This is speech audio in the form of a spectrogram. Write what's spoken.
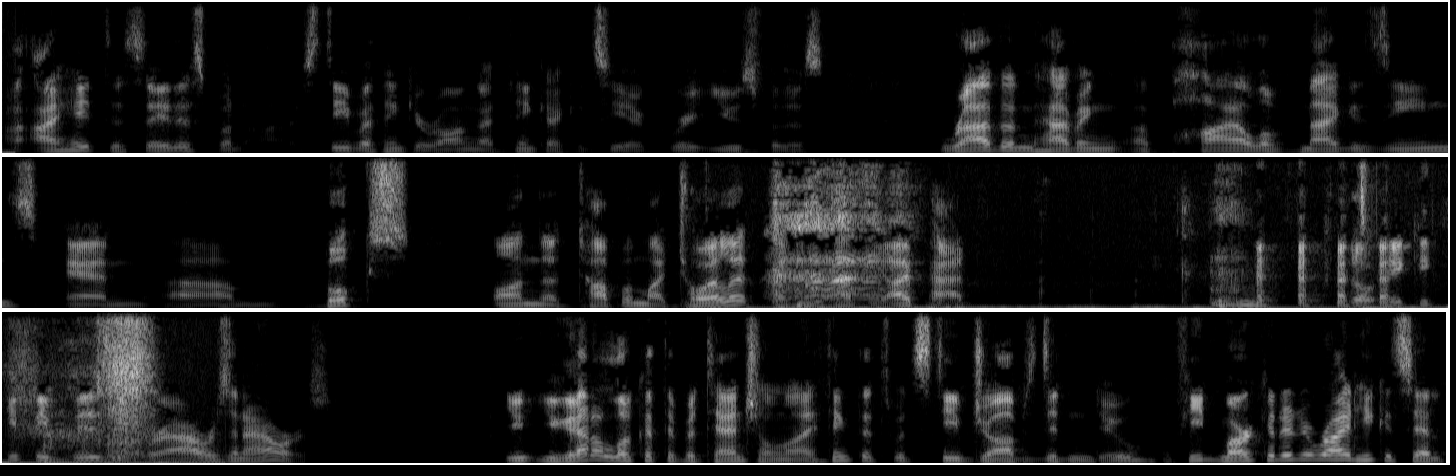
I, I hate to say this, but Steve, I think you're wrong. I think I could see a great use for this. Rather than having a pile of magazines and um, books on the top of my toilet, I can have the iPad. so it could keep me busy for hours and hours. You you got to look at the potential, and I think that's what Steve Jobs didn't do. If he'd marketed it right, he could said,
